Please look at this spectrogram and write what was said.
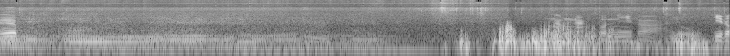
อึบน้ำหนักต้นนี้ก็อยู่กิโล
